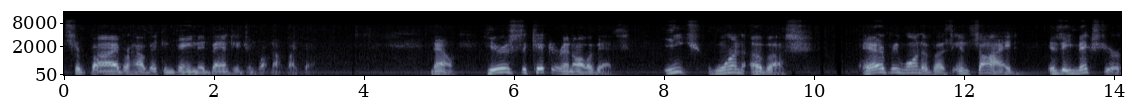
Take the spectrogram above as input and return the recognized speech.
survive or how they can gain advantage and whatnot like that. Now, here's the kicker in all of that. Each one of us, every one of us inside, is a mixture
